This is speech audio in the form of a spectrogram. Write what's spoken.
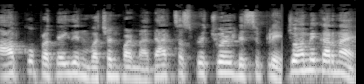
आपको प्रत्येक दिन वचन पढ़ना है। दैट्स अ स्पिरिचुअल डिसिप्लिन जो हमें करना है।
